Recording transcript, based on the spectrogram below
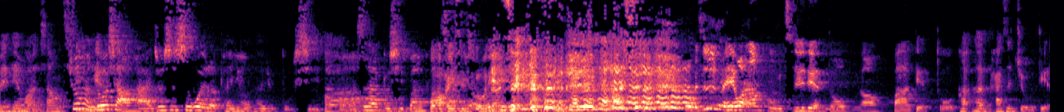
每天晚上就很多小孩就是是为了朋友才去补习的，哦是在补习班不好意思说，但但是 但是 我就是每天晚上补七点多，补到八点多，还还还是九点，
